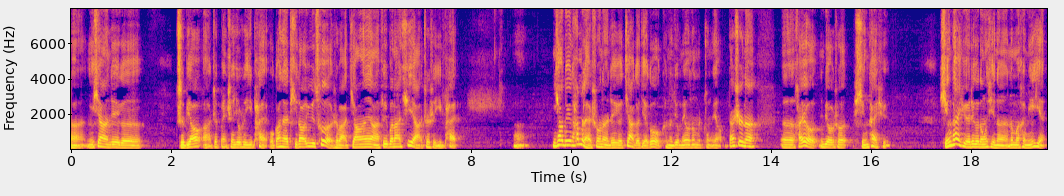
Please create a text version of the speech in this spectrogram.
啊，你像这个指标啊，这本身就是一派。我刚才提到预测是吧？江恩啊，斐波那契啊，这是一派。啊，你像对于他们来说呢，这个价格结构可能就没有那么重要。但是呢，呃，还有你比如说形态学，形态学这个东西呢，那么很明显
